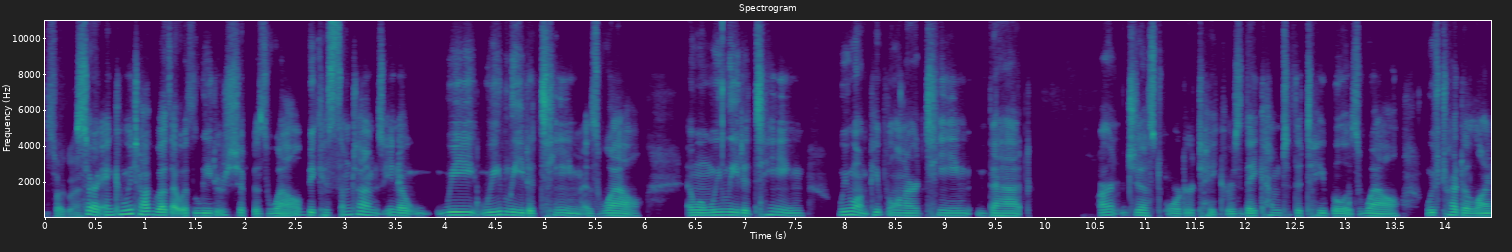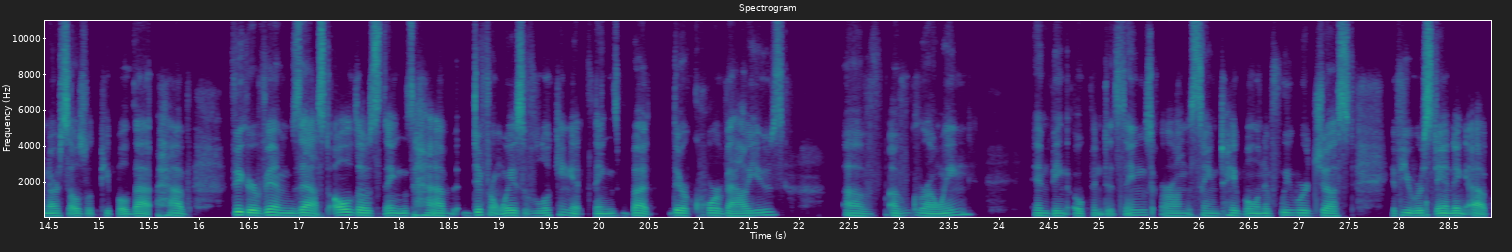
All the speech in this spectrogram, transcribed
Sorry, go ahead. Sorry, and can we talk about that with leadership as well? Because sometimes, you know, we we lead a team as well, and when we lead a team, we want people on our team that aren't just order takers, they come to the table as well. We've tried to align ourselves with people that have vigor, vim, zest, all those things have different ways of looking at things, but their core values of, of growing and being open to things are on the same table. And if we were just, if you were standing up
